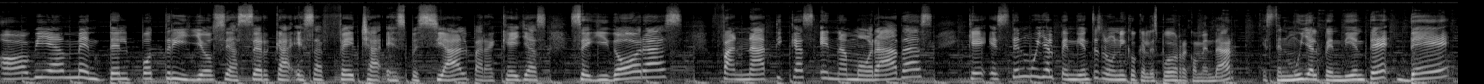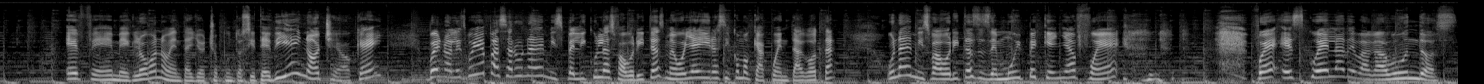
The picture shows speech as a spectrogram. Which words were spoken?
obviamente, el potrillo se acerca esa fecha especial para aquellas seguidoras fanáticas, enamoradas, que estén muy al pendiente, es lo único que les puedo recomendar, estén muy al pendiente de FM Globo 98.7, día y noche, ¿ok? Bueno, les voy a pasar una de mis películas favoritas, me voy a ir así como que a cuenta gota. Una de mis favoritas desde muy pequeña fue, fue Escuela de Vagabundos.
